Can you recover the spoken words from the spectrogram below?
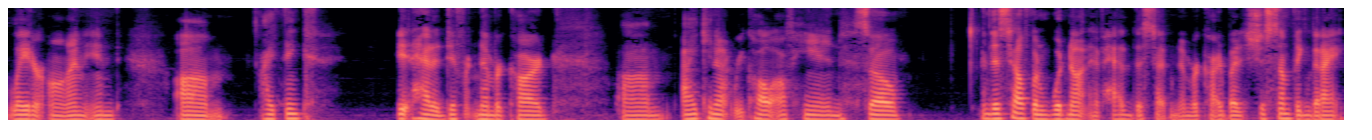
later on, and um, I think it had a different number card. Um, I cannot recall offhand, so this telephone would not have had this type of number card, but it's just something that I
